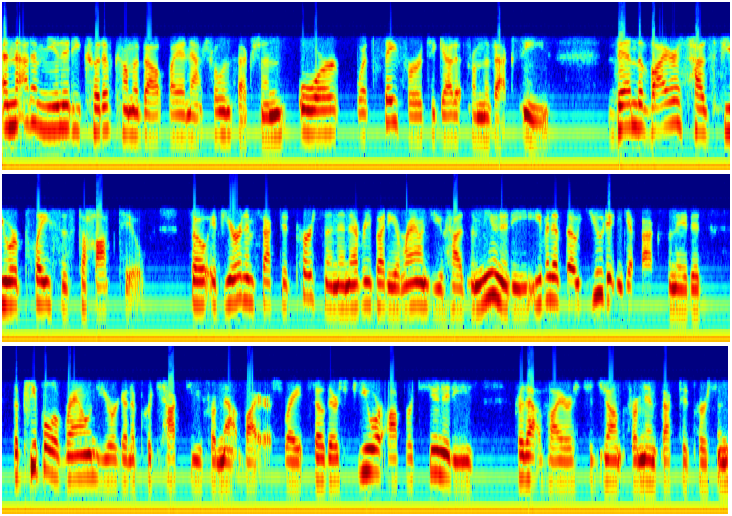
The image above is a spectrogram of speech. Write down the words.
and that immunity could have come about by a natural infection or what's safer to get it from the vaccine, then the virus has fewer places to hop to. So if you're an infected person and everybody around you has immunity, even if though you didn't get vaccinated, the people around you are going to protect you from that virus, right? So there's fewer opportunities for that virus to jump from an infected person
